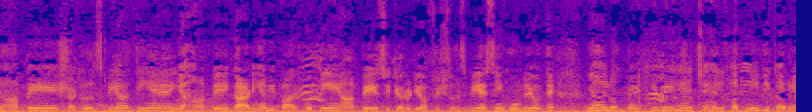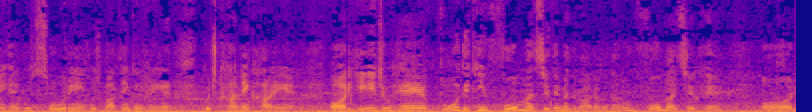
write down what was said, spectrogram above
यहाँ पे शटल्स भी आती हैं, यहाँ पे गाड़ियाँ भी पार्क होती हैं, यहाँ पे सिक्योरिटी ऑफिशियल्स भी ऐसे ही घूम रहे होते हैं। यहाँ लोग बैठे हुए हैं, चहल कदमी भी कर रहे हैं, कुछ सो रहे हैं, कुछ बातें कर रहे हैं, कुछ खाने खा रहे हैं। और ये जो है, वो देखिए, वो मस्जिद है मैं दोबारा बता रहा हूँ, वो मस्जिद है। और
